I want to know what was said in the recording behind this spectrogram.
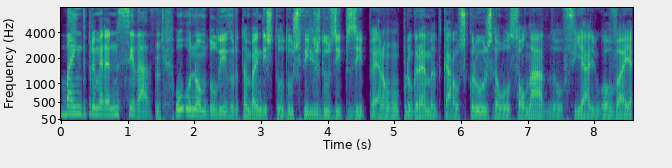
bem de primeira necessidade. O, o nome do livro também diz tudo. Os Filhos do Zip Zip era um programa de Carlos Cruz, Raul Solnado, Fialho Gouveia.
